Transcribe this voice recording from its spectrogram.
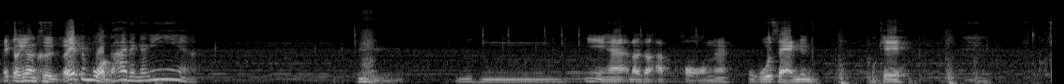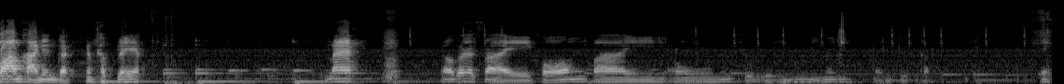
ไอ้ยตัวนี้กลางคืนเอ้ยไปบวกได้เลยนะเนี่ยอื้อหือนี่ฮะ เราจะอัพของนะโอ้โหแสนหนึ่งโอเค ฟาร์มหาเงินก่อนอันดับแรก มา เราก็จะใส่ของไปเอาหนังสือมีไหมใส่หนังสือกับเอ๊ะ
